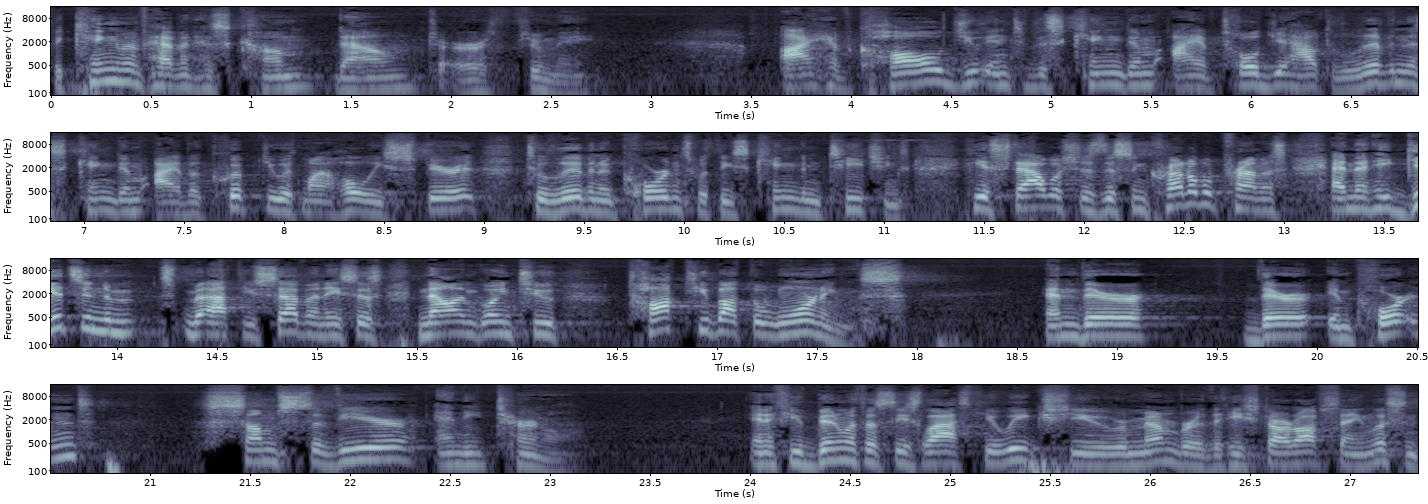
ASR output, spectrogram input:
the kingdom of heaven has come down to earth through me. I have called you into this kingdom. I have told you how to live in this kingdom. I have equipped you with my Holy Spirit to live in accordance with these kingdom teachings. He establishes this incredible premise, and then he gets into Matthew 7. he says, Now I'm going to talk to you about the warnings. And they're, they're important, some severe and eternal. And if you've been with us these last few weeks, you remember that he started off saying, Listen,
